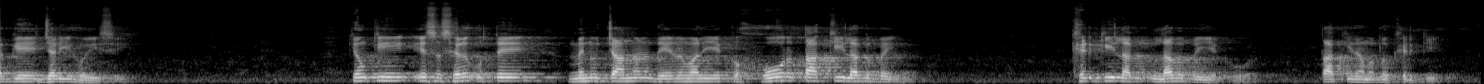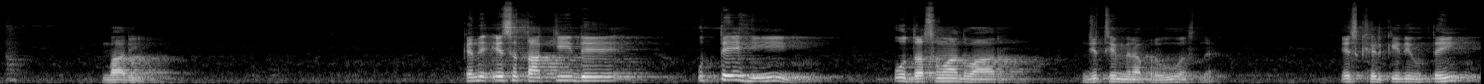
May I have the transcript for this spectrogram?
ਅੱਗੇ ਜੜੀ ਹੋਈ ਸੀ। ਕਿਉਂਕਿ ਇਸ ਸਿਰ ਉੱਤੇ ਮੈਨੂੰ ਚਾਨਣ ਦੇਣ ਵਾਲੀ ਇੱਕ ਹੋਰ ਤਾਕੀ ਲੱਗ ਪਈ। ਖਿੜਕੀ ਲੱਗ, ਲੱਭ ਪਈ ਇੱਕ ਹੋਰ। ਤਾਕੀ ਦਾ ਮਤਲਬ ਖਿੜਕੀ। ਬਾਰੀ। ਕਹਿੰਦੇ ਇਸ ਤਾਕੀ ਦੇ ਉੱਤੇ ਹੀ ਉਹ ਦਸਵਾਂ ਦਵਾਰ ਜਿੱਥੇ ਮੇਰਾ ਪ੍ਰਭੂ ਵਸਦਾ ਹੈ। ਇਸ ਖਿੜਕੀ ਦੇ ਉੱਤੇ ਹੀ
